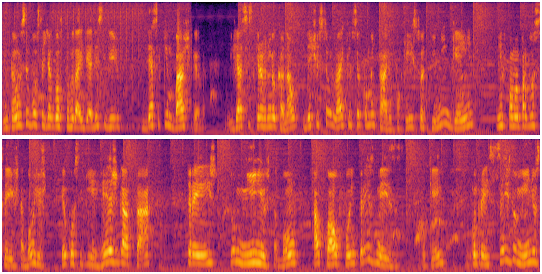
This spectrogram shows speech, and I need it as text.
Então se você já gostou da ideia desse vídeo, desce aqui embaixo, cara. Já se inscreve no meu canal, deixe o seu like e o seu comentário, porque isso aqui ninguém informa para vocês, tá bom, gente? Eu consegui resgatar três domínios, tá bom? Ao qual foi em três meses. Ok? Eu comprei seis domínios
